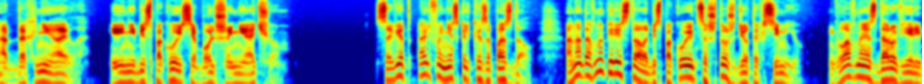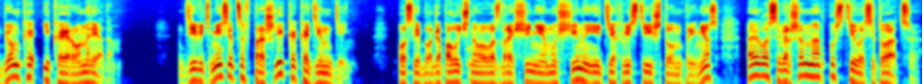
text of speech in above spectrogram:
«Отдохни, Айла, и не беспокойся больше ни о чем». Совет Альфа несколько запоздал. Она давно перестала беспокоиться, что ждет их семью. Главное – здоровье ребенка и Кайрон рядом. Девять месяцев прошли как один день. После благополучного возвращения мужчины и тех вестей, что он принес, Айла совершенно отпустила ситуацию.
